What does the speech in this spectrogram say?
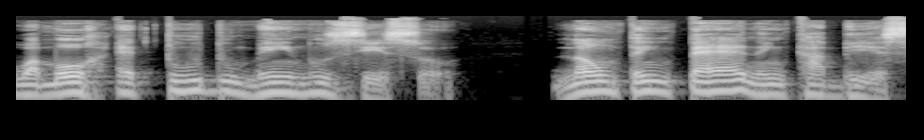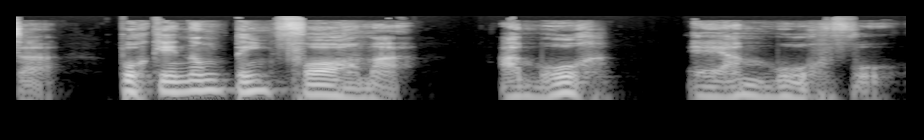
O amor é tudo menos isso. Não tem pé nem cabeça, porque não tem forma. Amor é amorfo.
